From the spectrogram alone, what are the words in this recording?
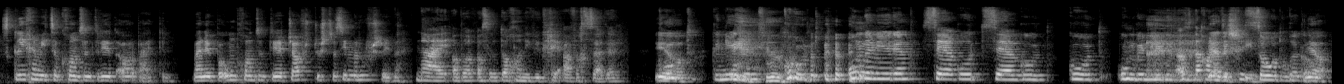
Das Gleiche mit so konzentriert arbeiten. Wenn du jemand unkonzentriert schaffst, tust du das immer aufschreiben. Nein, aber also, da kann ich wirklich einfach sagen. Ja. Gut, genügend, gut, ungenügend, sehr gut, sehr gut, gut, ungenügend. Also da kann Ja, ich das wirklich stimmt. so durchgehen. Ja.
